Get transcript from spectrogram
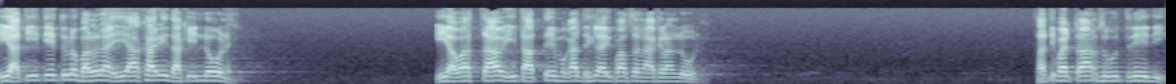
ඒ අතීතය තුල බලලා ඒ ආකාරයේ දකින්න ඕනේ. ඒ අවස්ථාව, ඒ தත්ත්වය මොකද්ද කියලා විපස්සනා කරන්න ඕනේ. සතිපට්ඨාන සූත්‍රයේදී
